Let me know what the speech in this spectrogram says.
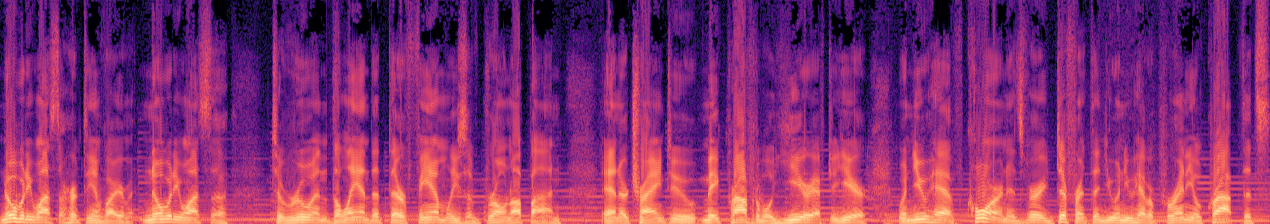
Nobody wants to hurt the environment. Nobody wants to, to ruin the land that their families have grown up on and are trying to make profitable year after year. When you have corn, it's very different than you when you have a perennial crop that's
